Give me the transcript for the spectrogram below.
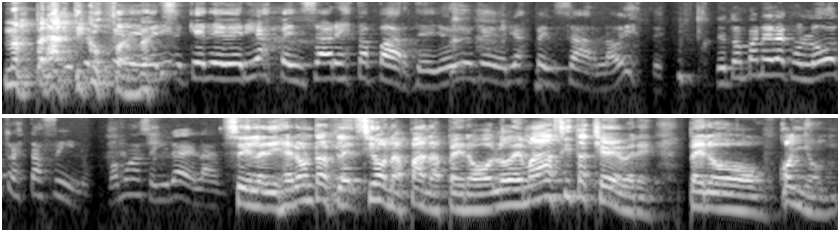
No es práctico, que, debería- que deberías pensar esta parte. Yo digo que deberías pensarla, ¿viste? De todas maneras, con lo otro está fino. Vamos a seguir adelante. Sí, le dijeron reflexiona, pana, pero lo demás sí está chévere. Pero, coño,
